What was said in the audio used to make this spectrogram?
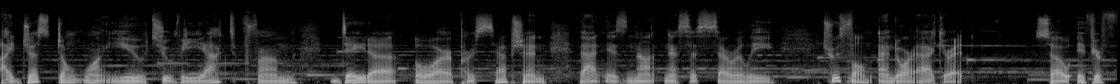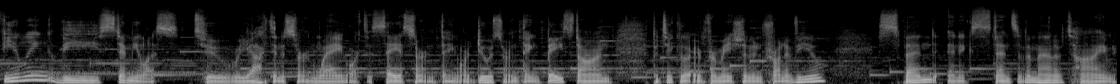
I just don't want you to react from data or perception that is not necessarily truthful and or accurate. So if you're feeling the stimulus to react in a certain way or to say a certain thing or do a certain thing based on particular information in front of you, Spend an extensive amount of time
